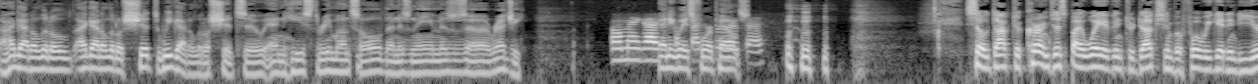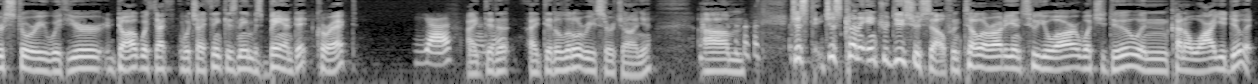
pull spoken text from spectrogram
I got a little. I got a little shit. We got a little Shih Tzu, and he's three months old, and his name is uh, Reggie. Oh my gosh. And he weighs four pounds. So, Dr. Kern, just by way of introduction, before we get into your story with your dog, which I, which I think his name is Bandit, correct? Yes. I did a Amanda. I did a little research on you. Um, just just kind of introduce yourself and tell our audience who you are, what you do, and kind of why you do it.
